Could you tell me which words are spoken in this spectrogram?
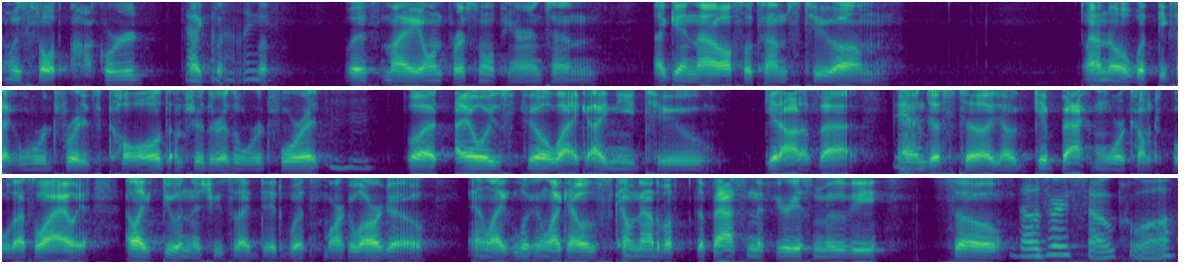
always felt awkward, Definitely. like with, with with my own personal appearance, and again, that also comes to um, I don't know what the exact word for it is called. I'm sure there is a word for it, mm-hmm. But I always feel like I need to get out of that yeah. and just to you know get back more comfortable. That's why I, I like doing the shoots that I did with Mark Largo and like looking like I was coming out of a, the Fast and the Furious movie. So those were so cool.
